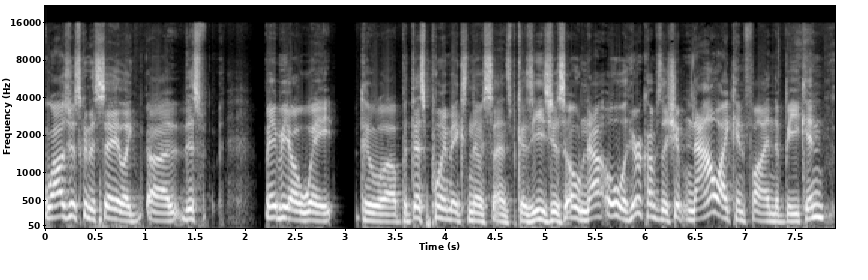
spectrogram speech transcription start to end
Well, I was just gonna say like uh, this. Maybe I'll wait to. Uh, but this point makes no sense because he's just oh now oh here comes the ship now I can find the beacon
